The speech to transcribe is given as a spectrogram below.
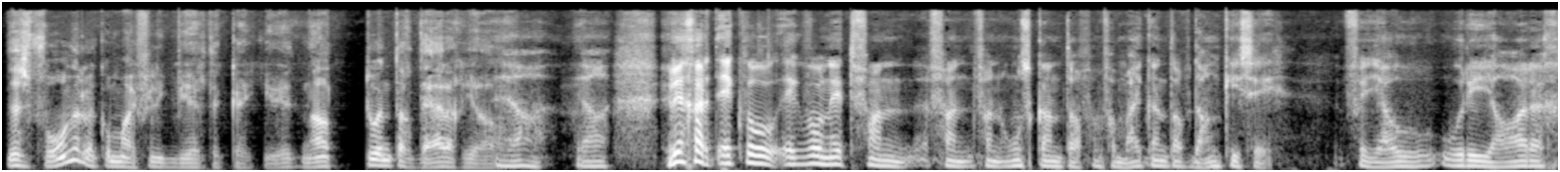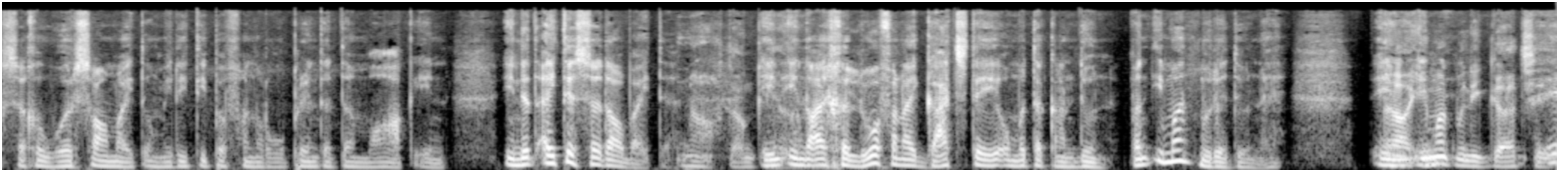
dis wonderlik om my fliek weer te kyk, jy weet, na 20, 30 jaar. Ja, ja. Richard, ek wil ek wil net van van van ons kant af en van my kant af dankie sê vir jou oor die jare se gehoorsaamheid om hierdie tipe van rolprente te maak en en dit uit te sit daar buite. Nou, dankie. En ja. en daai geloof en daai guts te hê om dit te kan doen. Want iemand moet dit doen, hè. En, ja, iemand en, moet die guts hê.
